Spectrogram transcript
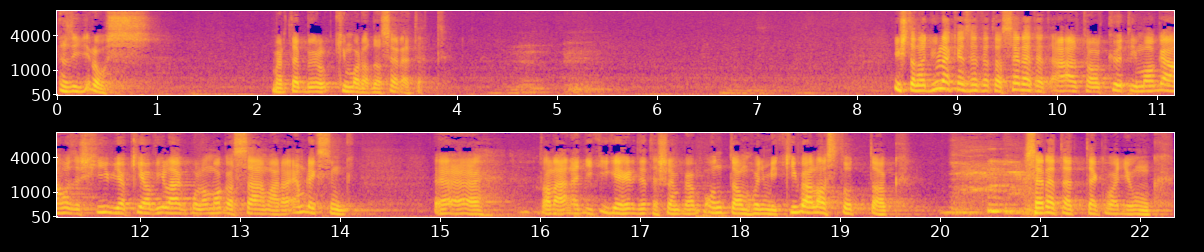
ez így rossz, mert ebből kimarad a szeretet. Isten a gyülekezetet a szeretet által köti magához, és hívja ki a világból a maga számára. Emlékszünk, talán egyik igehirdetesemben mondtam, hogy mi kiválasztottak, Szeretettek vagyunk,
